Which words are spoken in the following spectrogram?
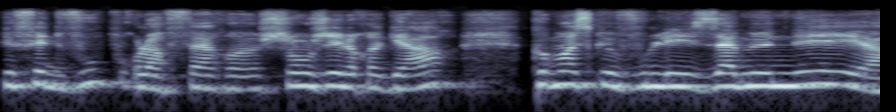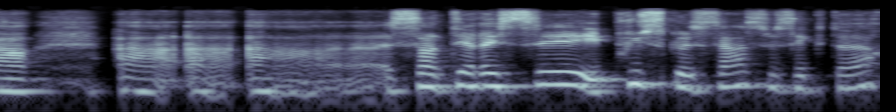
que faites-vous pour leur faire euh, changer le regard? Comment est-ce que vous les amenez à, à, s'intéresser et plus que ça, ce secteur?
